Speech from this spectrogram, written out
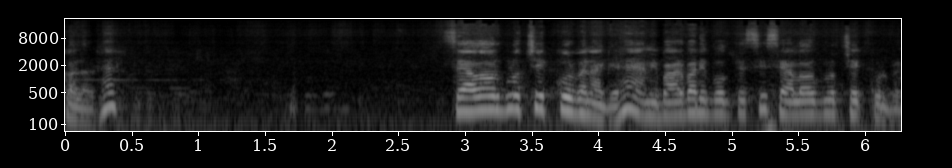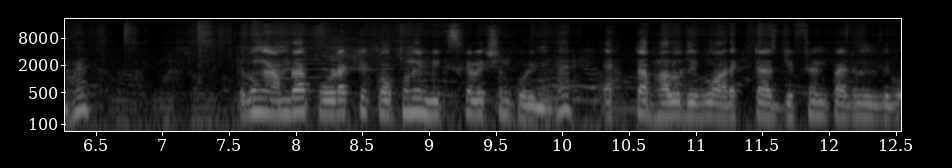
কালার হ্যাঁ? স্যালোয়ারগুলো চেক করবেন আগে হ্যাঁ? আমি বারবারই বলতেছি স্যালোয়ারগুলো চেক করবেন হ্যাঁ? এবং আমরা প্রোডাক্টে কখনোই মিক্স কালেকশন করিনি হ্যাঁ? একটা ভালো দেবো আর একটা ডিফারেন্ট প্যাটার্ন দেবো,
